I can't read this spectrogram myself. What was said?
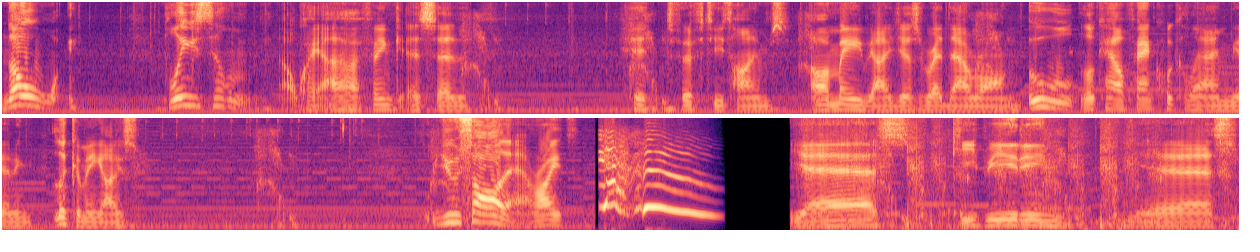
No! Please tell me. Okay, I, I think it said hit 50 times. Or maybe I just read that wrong. Ooh, look how fat quickly I'm getting. Look at me, guys. You saw that, right? Yes. Keep eating. Yes.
